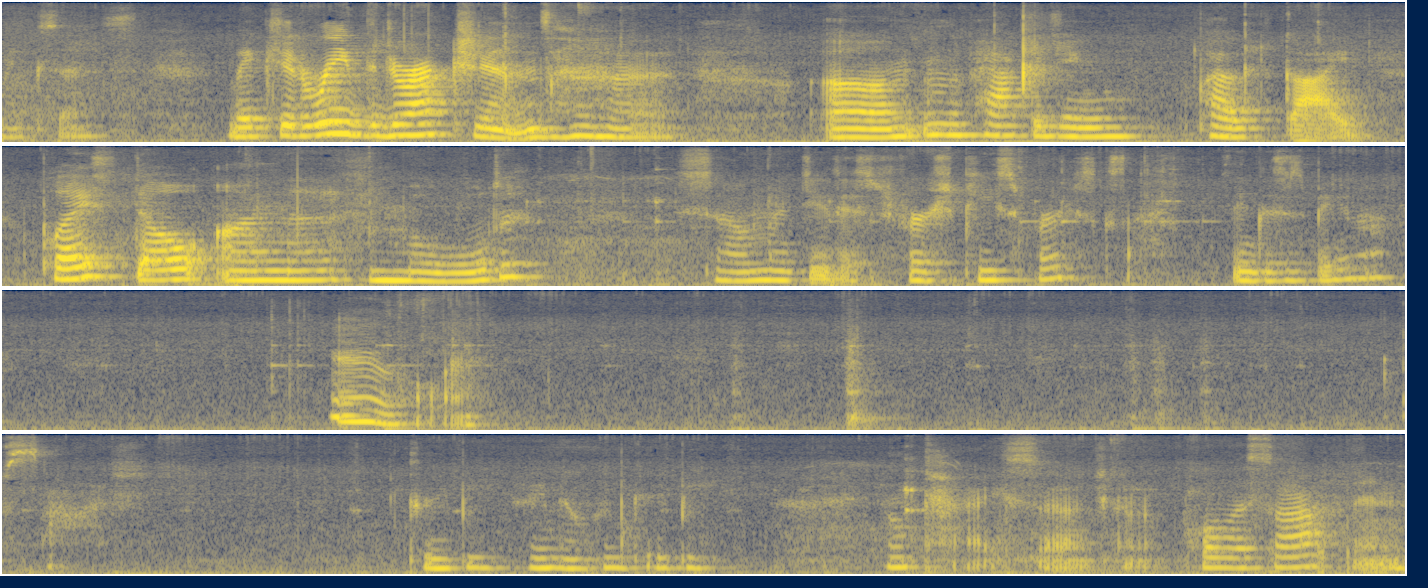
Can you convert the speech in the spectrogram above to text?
Makes sense. Make sure to read the directions. um, in the packaging post guide, place dough on the mold. So I'm gonna do this first piece first because I think this is big enough. Oh, hold on. Creepy. I know I'm creepy. Okay, so I'm just gonna pull this off and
